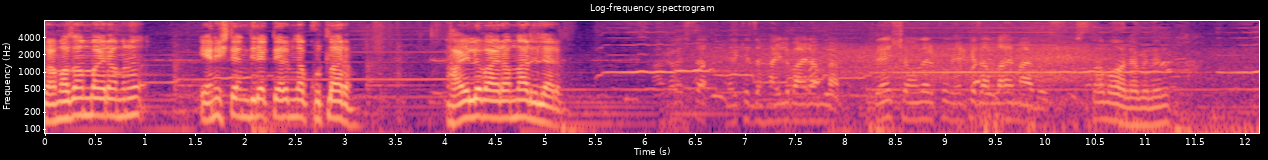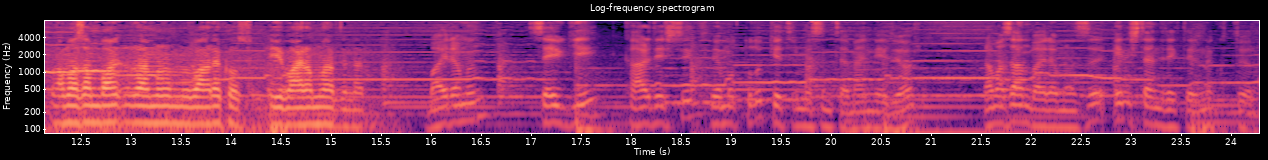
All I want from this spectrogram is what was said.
Ramazan bayramını enişten dileklerimle kutlarım. Hayırlı bayramlar dilerim. Arkadaşlar herkese hayırlı bayramlar. Ben Şenol Erkul. Herkes Allah'a emanet olsun. İslam aleminin Ramazan bayramı mübarek olsun. İyi bayramlar dilerim. Bayramın sevgi, kardeşlik ve mutluluk getirmesini temenni ediyor. Ramazan bayramınızı en içten dileklerimle kutluyorum.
